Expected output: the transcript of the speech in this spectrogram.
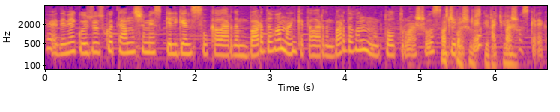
демек өзүбүзгө тааныш эмес келген ссылкалардын баардыгын анкеталардын баардыгын толтурбашыбыз керек ачпашыбыз керек ачпашыбыз керек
